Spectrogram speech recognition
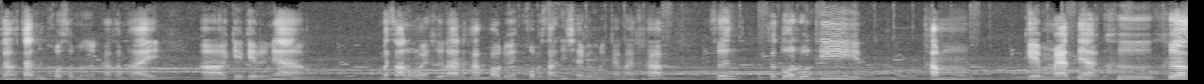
จะต้องจัดหนึ่งโค้ดเสมอนะครับทำให้เกมเกมนี้เนี่ยไม่สามารถลงหลายเครื่องได้นะครับเพราะด้วยโค้ดภาษาที่ใช้ไม่เหมือนกันนะครับ ซึ่งเจ้าตัวรุ่นที่ทำเกมแมสเนี่ยคือเครื่อง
